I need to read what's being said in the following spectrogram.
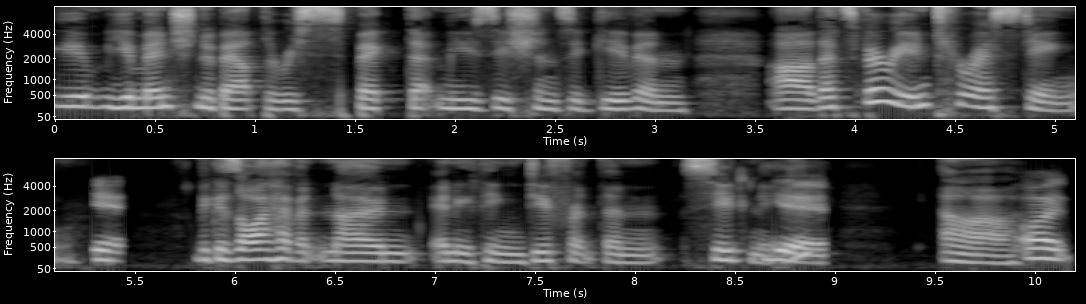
you, you mentioned about the respect that musicians are given. Uh, that's very interesting. Yeah because I haven't known anything different than Sydney. Yeah. Uh, I,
